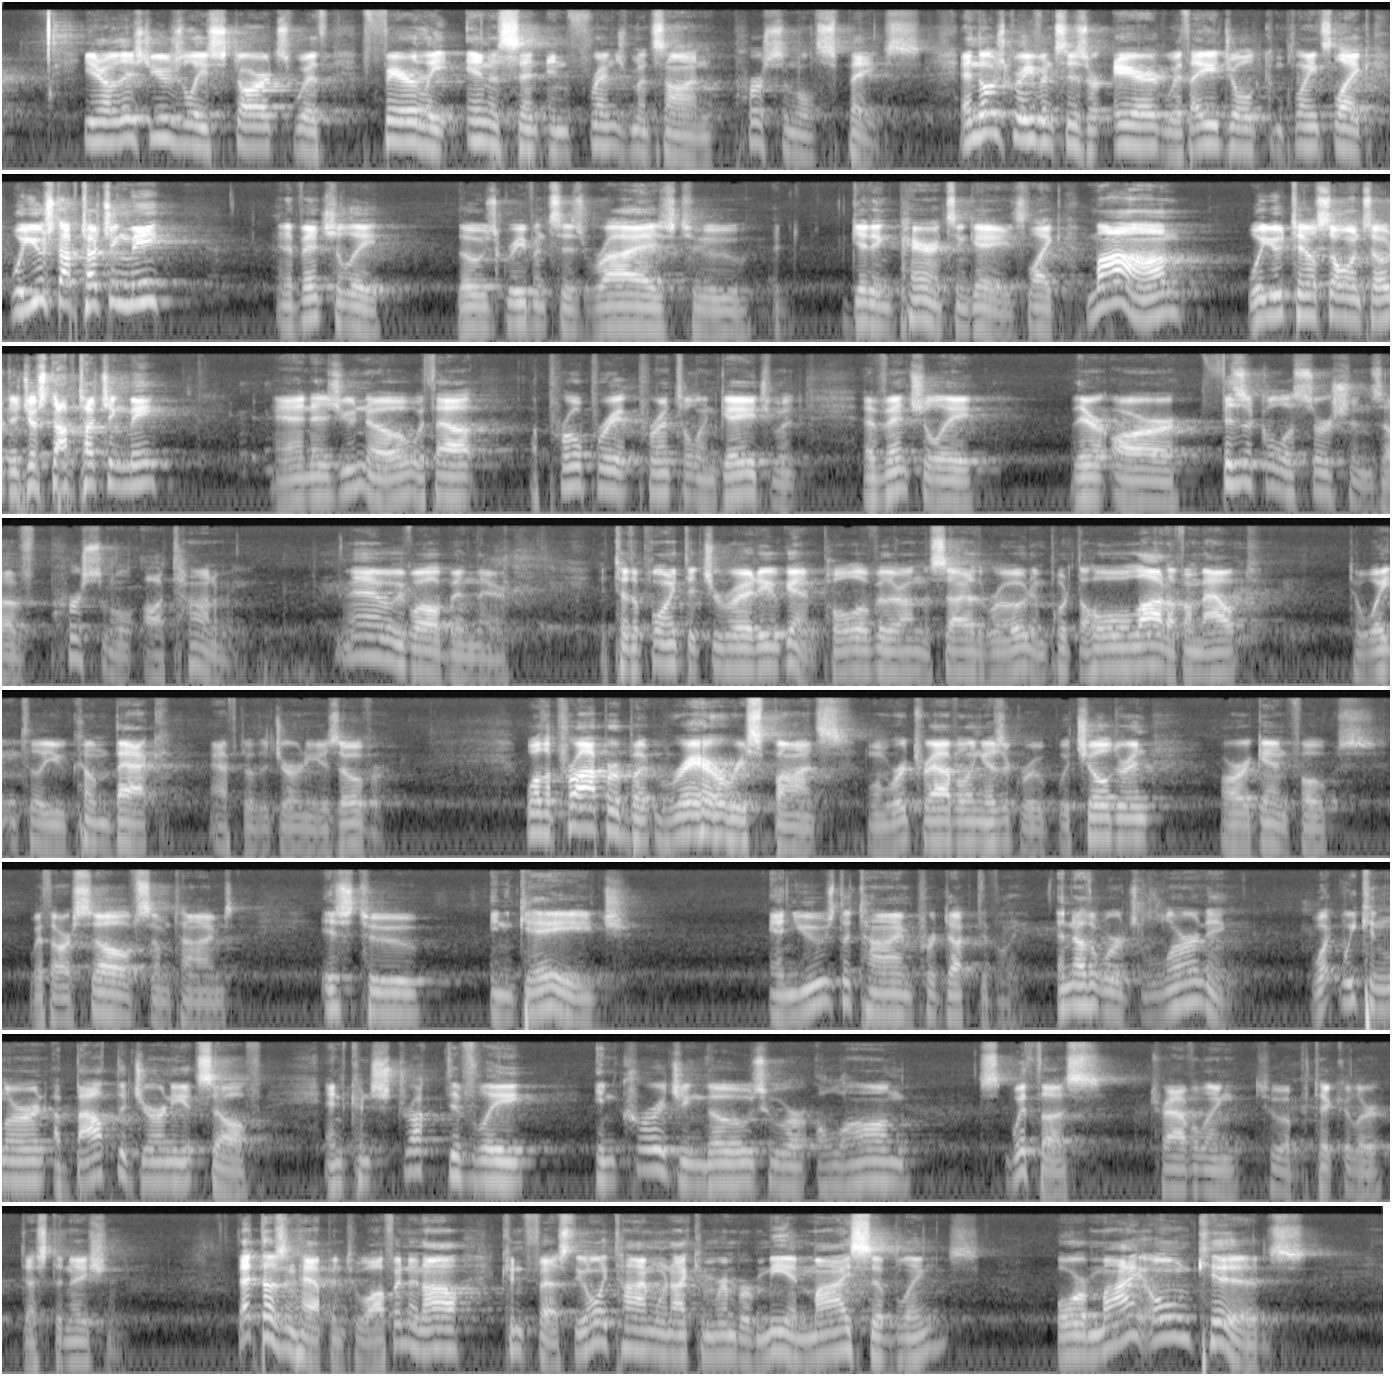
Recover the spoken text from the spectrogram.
You know, this usually starts with fairly innocent infringements on personal space. And those grievances are aired with age old complaints like, Will you stop touching me? And eventually, those grievances rise to getting parents engaged, like, Mom, will you tell so and so to just stop touching me? And as you know, without appropriate parental engagement, eventually there are physical assertions of personal autonomy. Eh, we've all been there. To the point that you're ready, again, pull over there on the side of the road and put the whole lot of them out to wait until you come back after the journey is over. Well, the proper but rare response when we're traveling as a group with children, or again, folks, with ourselves sometimes, is to engage and use the time productively. In other words, learning what we can learn about the journey itself and constructively encouraging those who are along with us traveling to a particular destination. That doesn't happen too often, and I'll confess the only time when I can remember me and my siblings or my own kids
